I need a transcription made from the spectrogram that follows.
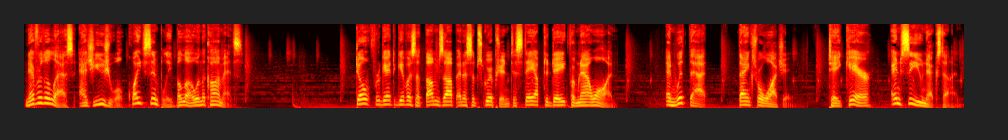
nevertheless, as usual, quite simply below in the comments. Don't forget to give us a thumbs up and a subscription to stay up to date from now on. And with that, thanks for watching. Take care and see you next time.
